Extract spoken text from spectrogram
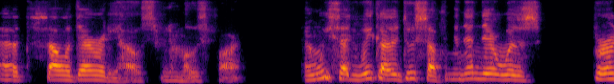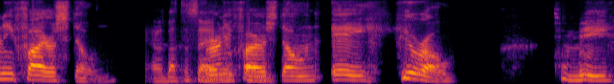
at Solidarity House for the most part. And we said, we got to do something. And then there was Bernie Firestone. I was about to say Bernie Firestone, a hero to me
